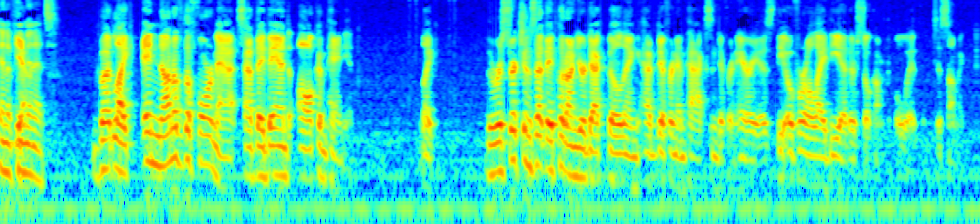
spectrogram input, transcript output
in a few yeah. minutes. But like in none of the formats have they banned all companion. Like the restrictions that they put on your deck building have different impacts in different areas. The overall idea they're still comfortable with to some extent.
